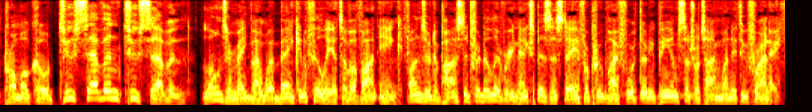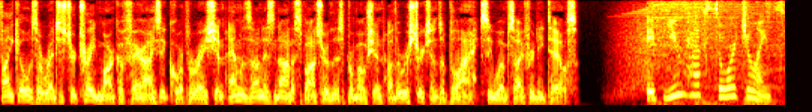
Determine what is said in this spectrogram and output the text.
promo code 2727. Loans are made by WebBank and affiliates of Avant Inc. Funds are deposited for delivery next business day if approved by 4.30 p.m. Central Time, Monday through Friday. FICO is a registered trademark of Fair Isaac Corporation. Amazon is not a sponsor of this promotion. Other restrictions apply. See website for details. If you have sore joints,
